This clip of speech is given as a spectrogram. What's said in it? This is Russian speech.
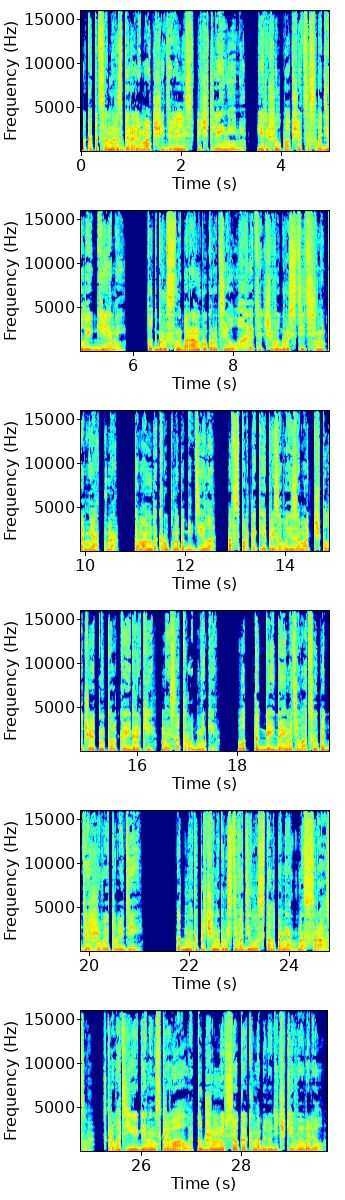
Пока пацаны разбирали матч и делились впечатлениями, я решил пообщаться с водилой Геной. Тот грустный баранку крутил, хотя чего грустить, непонятно. Команда крупно победила, а в «Спартаке» призовые за матч получают не только игроки, но и сотрудники. Вот так Гайдай мотивацию поддерживает у людей. Однако причина грусти водилы стала понятна сразу. Скрывать ее Гена не скрывал, и тут же мне все как на блюдечке вывалил.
